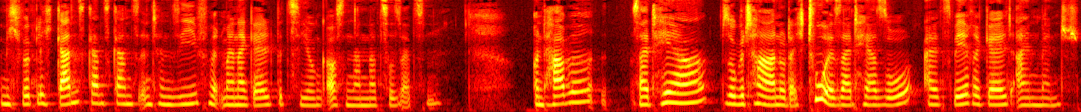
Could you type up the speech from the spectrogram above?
mich wirklich ganz, ganz, ganz intensiv mit meiner Geldbeziehung auseinanderzusetzen. Und habe seither so getan, oder ich tue seither so, als wäre Geld ein Mensch.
